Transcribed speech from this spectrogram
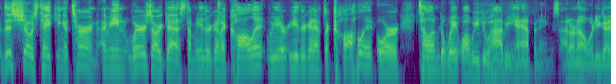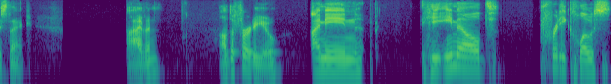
this show's taking a turn. I mean, where's our guest? I'm either going to call it. We are either going to have to call it or tell him to wait while we do hobby happenings. I don't know. What do you guys think? Ivan, I'll defer to you. I mean, he emailed pretty close.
